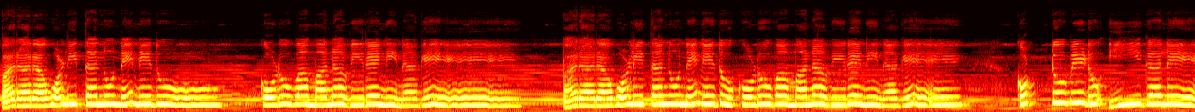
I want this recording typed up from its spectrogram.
ಪರರ ಒಳಿತನು ನೆನೆದು, ಕೊಡುವ ಮನವಿರೆ ನಿನಗೆ. ಪರರ ಒಳಿತನು ನೆನೆದು, ಕೊಡುವ ಮನವಿರೆ ನಿನಗೆ. ಕೊಟ್ಟು ಬಿಡು ಈಗಲೇ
